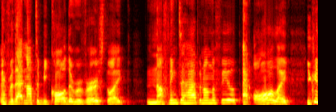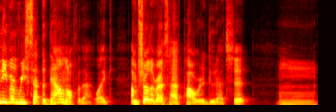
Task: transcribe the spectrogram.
And for that not to be called or reversed, like nothing to happen on the field at all, like you can even reset the down off of that. Like I'm sure the refs have power to do that shit. mm,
